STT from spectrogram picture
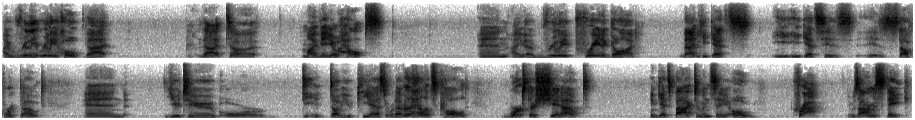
I really really hope that that uh, my video helps, and I, I really pray to God that he gets he, he gets his his stuff worked out and YouTube or D, WPS or whatever the hell it's called works their shit out and gets back to him and say, "Oh, crap, it was our mistake."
